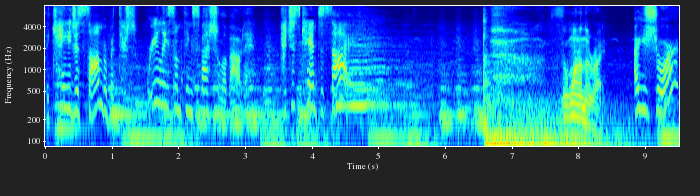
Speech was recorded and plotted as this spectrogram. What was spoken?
the cage is somber, but there's really something special about it. I just can't decide. The one on the right. Are you sure?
